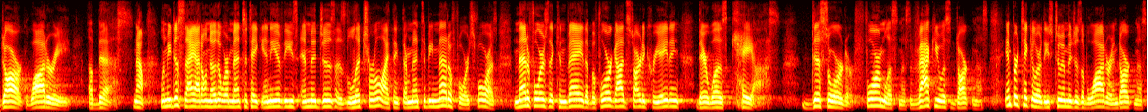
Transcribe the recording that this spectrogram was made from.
dark, watery abyss. Now, let me just say, I don't know that we're meant to take any of these images as literal. I think they're meant to be metaphors for us. Metaphors that convey that before God started creating, there was chaos, disorder, formlessness, vacuous darkness. In particular, these two images of water and darkness.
